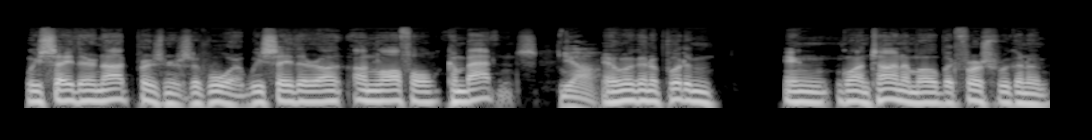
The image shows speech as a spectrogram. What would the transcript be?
We say they're not prisoners of war. We say they're un- unlawful combatants. Yeah. And we're going to put them in Guantanamo, but first we're going to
